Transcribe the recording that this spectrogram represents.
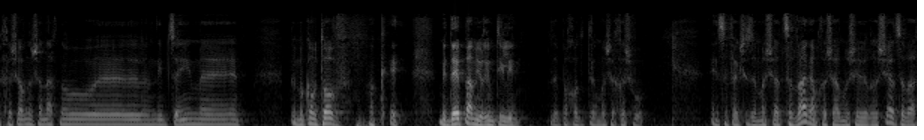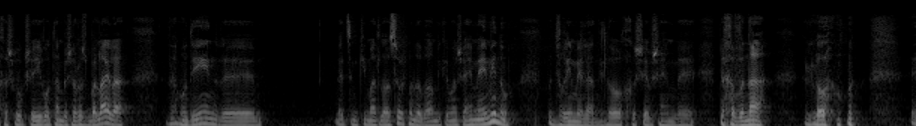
חשבנו שאנחנו אה, נמצאים במקום טוב, אוקיי? מדי פעם יורים טילים, זה פחות או יותר מה שחשבו. אין ספק שזה מה שהצבא גם חשב, מה שראשי הצבא חשבו כשהעירו אותם בשלוש בלילה, והמודיעין, ובעצם כמעט לא עשו שום דבר, מכיוון שהם האמינו בדברים האלה. אני לא חושב שהם אה, בכוונה לא, אה,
